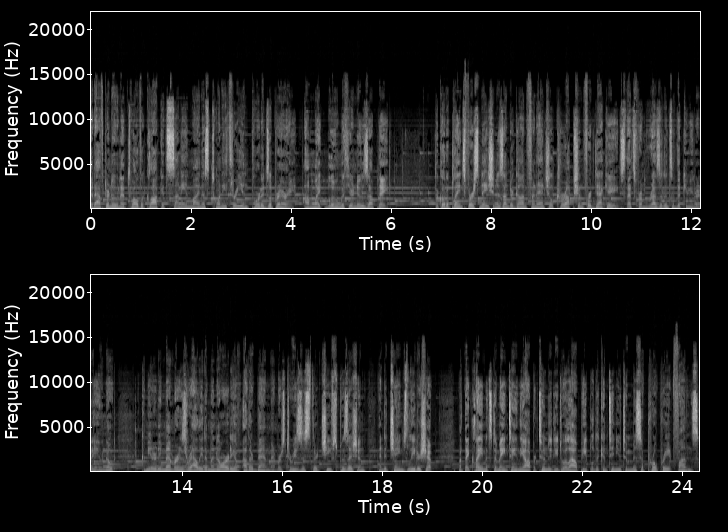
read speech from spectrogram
Good afternoon. At 12 o'clock, it's sunny and minus 23 in Portage la Prairie. I'm Mike Bloom with your news update. Dakota Plains First Nation has undergone financial corruption for decades. That's from residents of the community who note a community member has rallied a minority of other band members to resist their chief's position and to change leadership. But they claim it's to maintain the opportunity to allow people to continue to misappropriate funds.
